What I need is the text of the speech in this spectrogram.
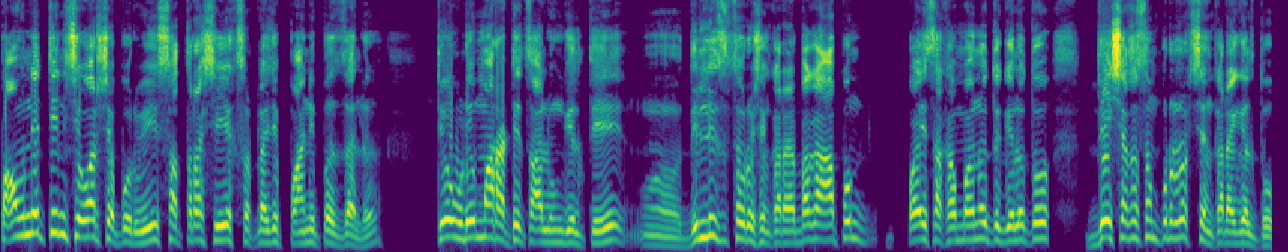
पावणे तीनशे वर्षापूर्वी सतराशे एकसष्टला जे पानिपत झालं तेवढे मराठी चालून गेले ते दिल्लीचं संरक्षण करायला. बघा आपण पैसा कमावतो नव्हतो गेलो तो देशाचं संपूर्ण रक्षण करायला गेलतो.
